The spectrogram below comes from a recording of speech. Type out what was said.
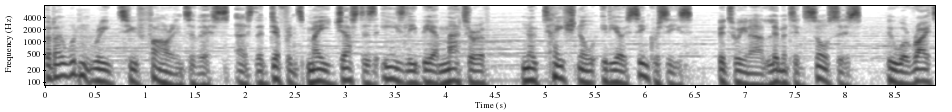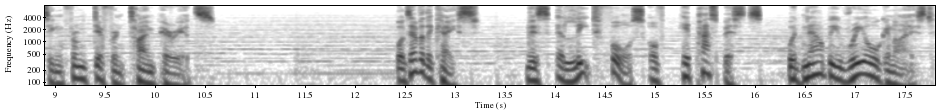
but I wouldn't read too far into this as the difference may just as easily be a matter of notational idiosyncrasies between our limited sources who were writing from different time periods. Whatever the case, this elite force of Hypaspists would now be reorganized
